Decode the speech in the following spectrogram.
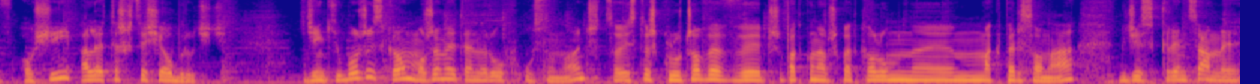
w osi, ale też chce się obrócić. Dzięki łożyskom możemy ten ruch usunąć, co jest też kluczowe w przypadku na przykład kolumn e, MacPersona, gdzie skręcamy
